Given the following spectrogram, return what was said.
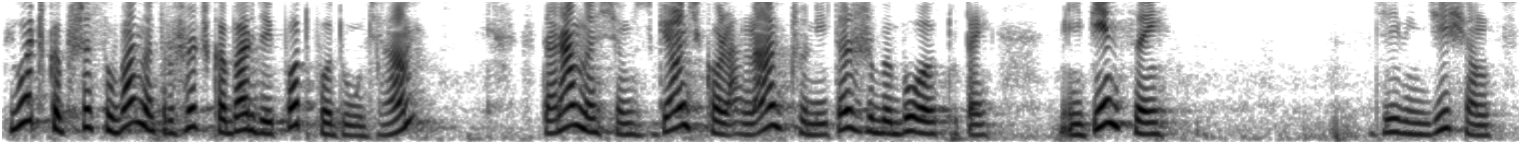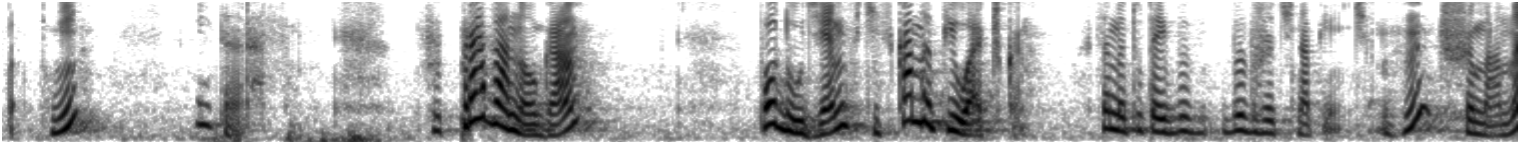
Piłeczkę przesuwamy troszeczkę bardziej pod podłudzie. Staramy się zgiąć kolana, czyli też, żeby było tutaj mniej więcej 90 stopni. I teraz prawa noga pod udziem wciskamy piłeczkę. Chcemy tutaj wy, wywrzeć napięcie. Mhm, trzymamy,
